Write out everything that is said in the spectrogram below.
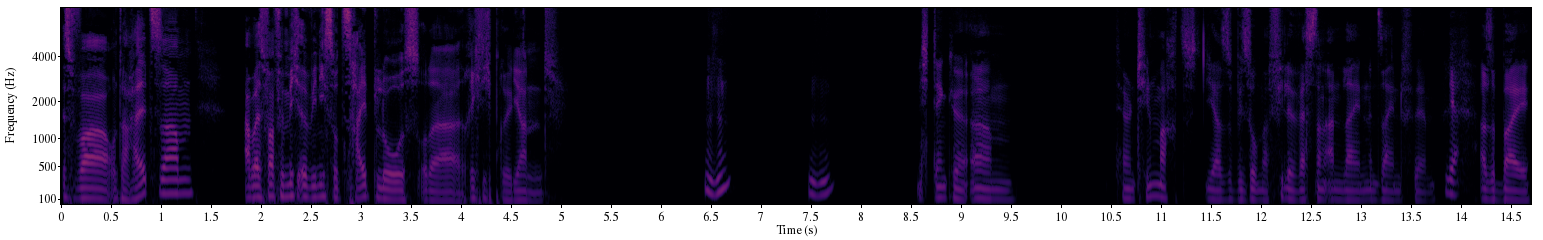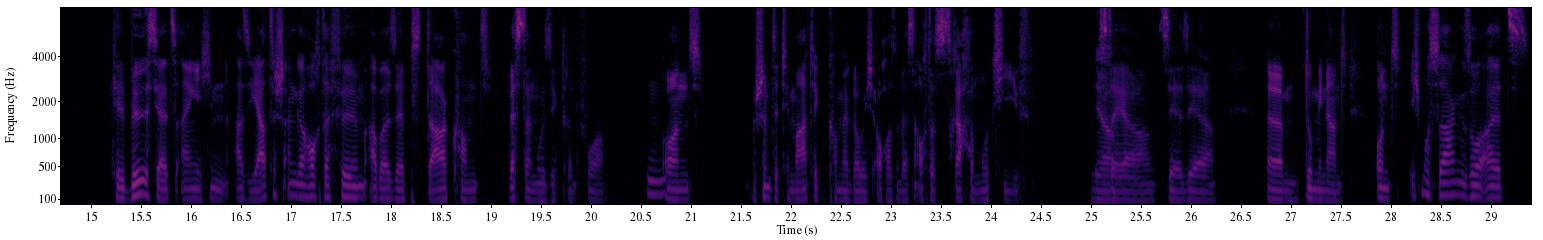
es war unterhaltsam, aber es war für mich irgendwie nicht so zeitlos oder richtig brillant. Mhm. Mhm. ich denke, ähm, Tarantino macht ja sowieso immer viele Western-Anleihen in seinen Filmen. Ja. Also bei Kill Bill ist ja jetzt eigentlich ein asiatisch angehauchter Film, aber selbst da kommt Westernmusik drin vor. Mhm. Und bestimmte Thematiken kommen ja, glaube ich, auch aus dem Western. Auch das Rachemotiv ist da ja sehr, sehr ähm, dominant. Und ich muss sagen, so als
